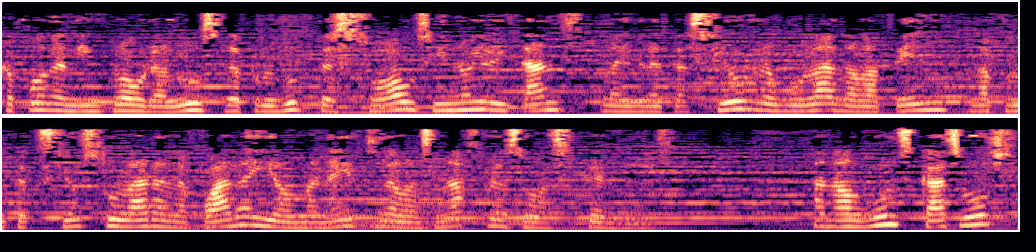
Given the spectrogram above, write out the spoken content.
que poden incloure l'ús de productes suaus i no irritants, la hidratació regular de la pell, la protecció solar adequada i el maneig de les nafres o esquerdes. En alguns casos,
